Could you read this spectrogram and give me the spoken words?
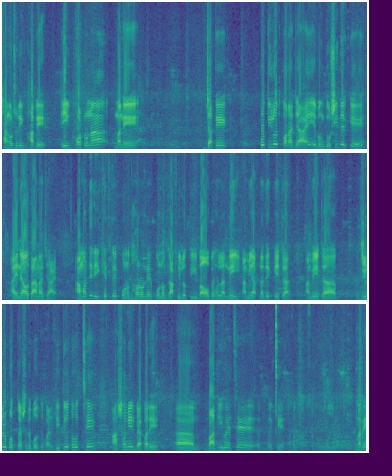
সাংগঠনিকভাবে এই ঘটনা মানে যাতে প্রতিরোধ করা যায় এবং দোষীদেরকে আইনে আওতা আনা যায়। আমাদের এই ক্ষেত্রে কোনো ধরনের কোনো গাফিলতি বা অবহেলা নেই। আমি আপনাদেরকে এটা, আমি এটা দৃঢ় প্রত্যয়ের সাথে বলতে পারি। দ্বিতীয়ত হচ্ছে, আসামির ব্যাপারে বাদী হয়েছে কে? মানে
